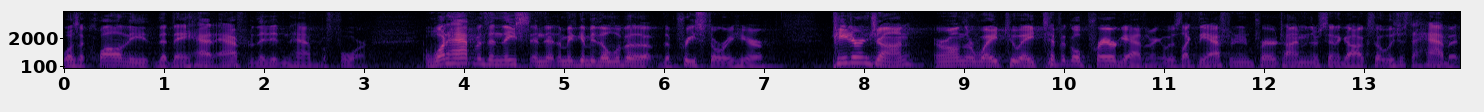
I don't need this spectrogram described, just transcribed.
was a quality that they had after they didn't have before. What happens in these, and let me give you a little bit of the pre story here. Peter and John are on their way to a typical prayer gathering. It was like the afternoon prayer time in their synagogue, so it was just a habit.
